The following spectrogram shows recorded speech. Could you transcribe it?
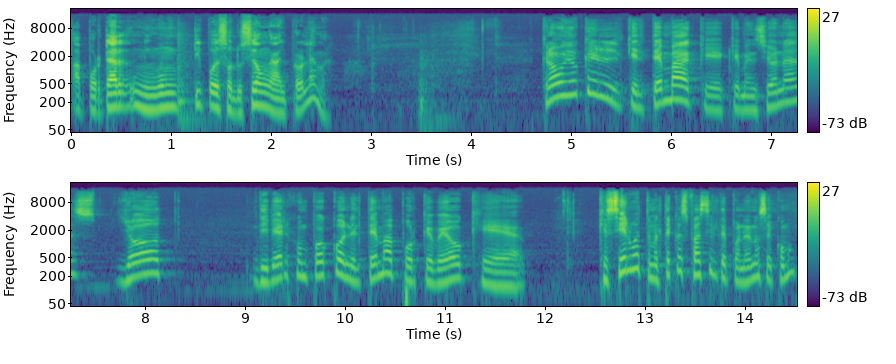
aportar ningún tipo de solución al problema. Creo yo que el, que el tema que, mencionas, yo diverjo un poco en el tema porque veo que, que sí, el guatemalteco es fácil de ponernos en común.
